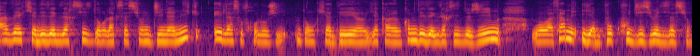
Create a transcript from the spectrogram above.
avec, il y a des exercices de relaxation dynamique et de la sophrologie. Donc il y, a des, euh, il y a quand même comme des exercices de gym où on va faire, mais il y a beaucoup de visualisation.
